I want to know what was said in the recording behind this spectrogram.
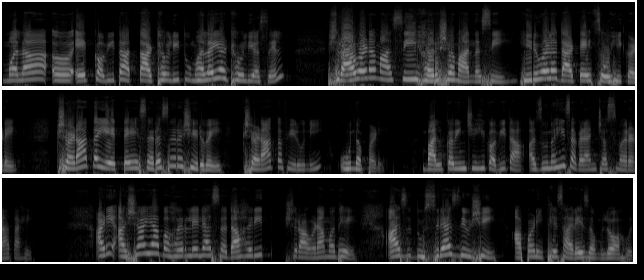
मला एक कविता आत्ता आठवली तुम्हालाही आठवली असेल. श्रावण मासी हर्ष मानसी हिरवळ दाटे चोहीकडे क्षणात येते सरसर शिरवे क्षणात फिरुनी ऊन पडे. बालकवींची ही कविता अजूनही सगळ्यांच्या स्मरणात आहे. आणि अशा या बहरलेल्या सदाहरित श्रावणामध्ये आज दुसऱ्याच दिवशी आपण इथे सारे जमलो आहोत.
